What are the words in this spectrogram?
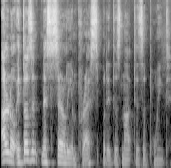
I don't know, it doesn't necessarily impress, but it does not disappoint.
